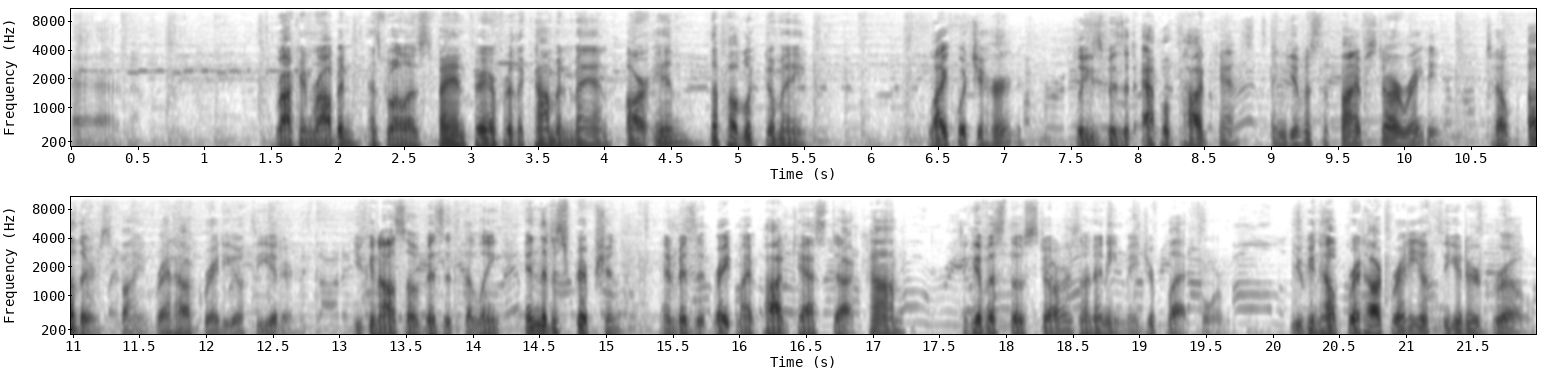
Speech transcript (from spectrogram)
ad. Rockin' Robin, as well as Fanfare for the Common Man, are in the public domain. Like what you heard? Please visit Apple Podcasts and give us a five star rating to help others find Red Hawk Radio Theater. You can also visit the link in the description and visit ratemypodcast.com to give us those stars on any major platform. You can help Red Hawk Radio Theater grow.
